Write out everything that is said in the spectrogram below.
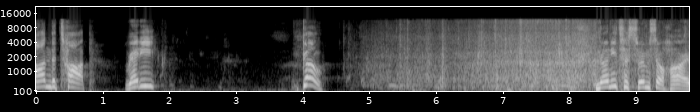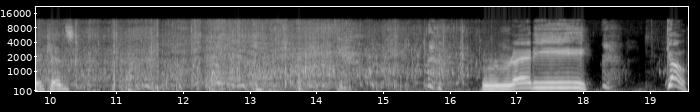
on the top. Ready? Go! No need to swim so hard, kids. Ready? Go!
